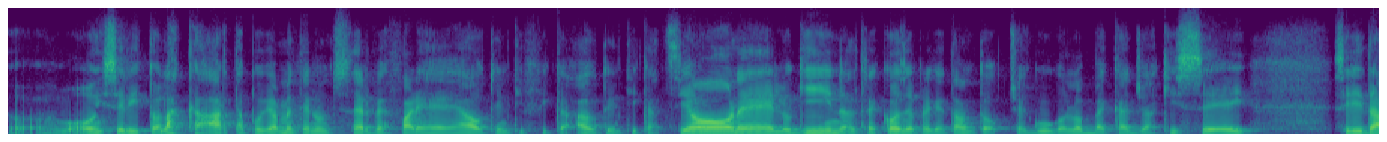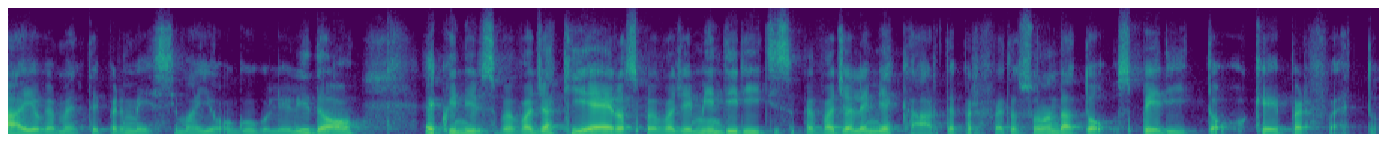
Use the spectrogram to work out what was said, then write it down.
Ho inserito la carta, poi ovviamente non serve fare autenticazione, login, altre cose, perché tanto cioè, Google lo becca già chi sei, se gli dai ovviamente i permessi, ma io Google glieli do, e quindi sapeva già chi ero, sapeva già i miei indirizzi, sapeva già le mie carte, perfetto, sono andato spedito, ok, perfetto.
